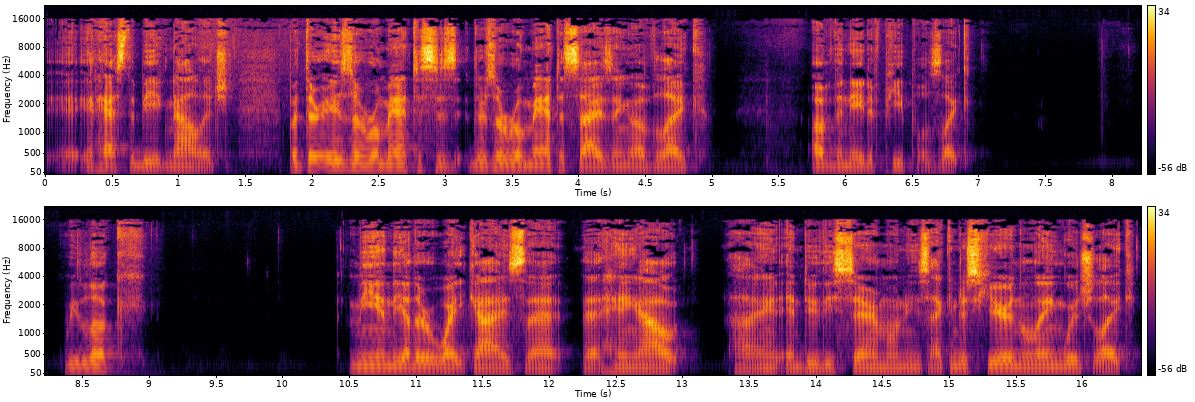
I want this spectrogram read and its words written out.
it has to be acknowledged. But there is a romanticiz, there's a romanticizing of like, of the native peoples. Like, we look, me and the other white guys that, that hang out uh, and, and, do these ceremonies, I can just hear in the language like,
